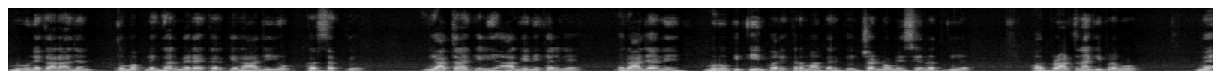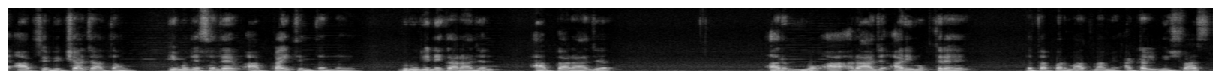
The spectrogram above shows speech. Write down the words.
गुरु ने कहा, राजन, तुम अपने घर में रह करके राज योग कर सकते हो। यात्रा के लिए आगे निकल गए। राजा ने गुरु की तीन परिक्रमा करके चरणों में सिर रख दिया और प्रार्थना की, प्रभु, मैं आपसे भिक्षा चाहता हूँ कि मुझे सदैव आपका ही चिंतन रहे। गुरु जी ने कहा, राजन, आपका राज अर राज अरिमुक्त रहे तथा परमात्मा में अटल विश्वास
